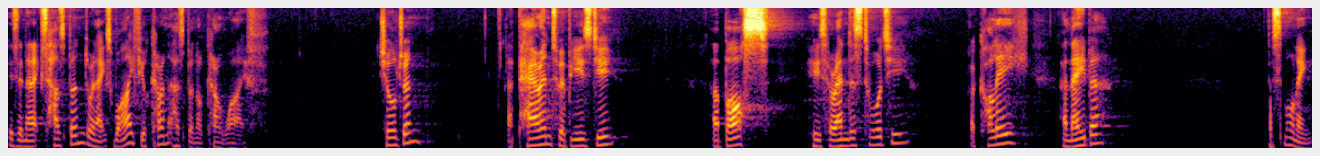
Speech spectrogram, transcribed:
Is it an ex husband or an ex wife, your current husband or current wife? Children? A parent who abused you? A boss who's horrendous towards you? A colleague? A neighbor? This morning,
